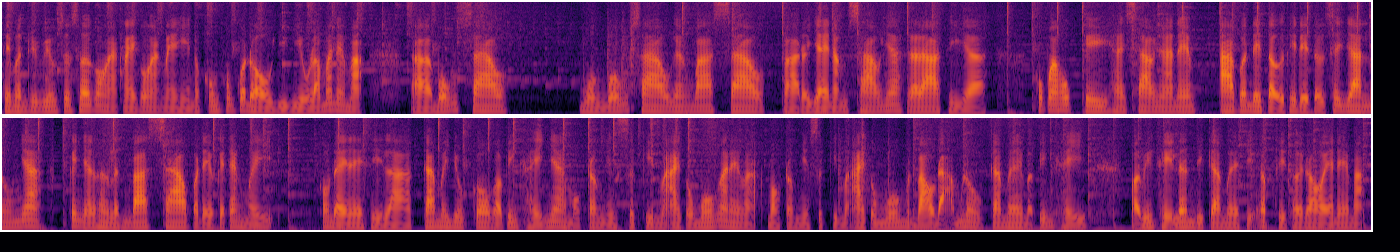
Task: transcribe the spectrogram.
Thì mình review sơ sơ con ạc này. Con ạc này thì nó cũng không có đồ gì nhiều lắm anh em ạ. À. à, 4 sao quần 4 sao găng 3 sao và đôi giày 5 sao nhé ra thì uh, hút máu hút ki 2 sao nha anh em. À bên đệ tử thì đệ tử Seiyan luôn nha. Cái nhẫn thần linh 3 sao và đeo cái trang mỹ Con đệ này thì là Kameyoko và biến khỉ nha. Một trong những skin mà ai cũng muốn, anh em ạ. À. Một trong những skin mà ai cũng muốn, mình bảo đảm luôn. Kame mà biến khỉ. Mà biến khỉ lên đi Kame thì up thì thôi rồi, anh em ạ. À.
